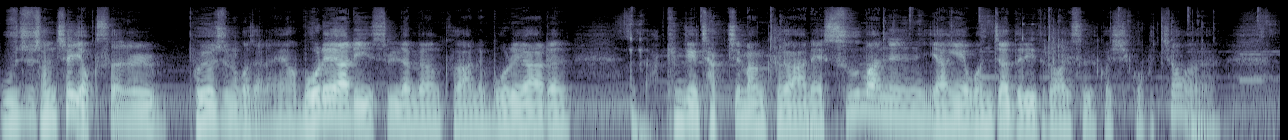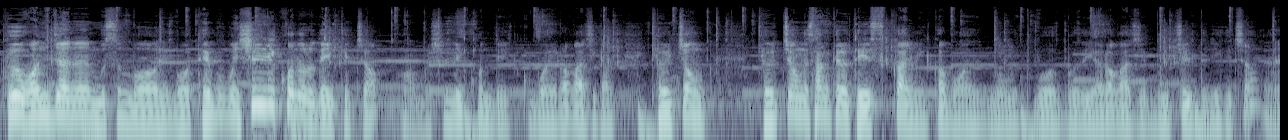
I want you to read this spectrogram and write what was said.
우주 전체 역사를 보여주는 거잖아요. 모래알이 있으려면 그 안에 모래알은 굉장히 작지만 그 안에 수많은 양의 원자들이 들어가 있을 것이고 그쵸? 그 원자는 무슨 뭐, 뭐 대부분 실리콘으로 돼 있겠죠. 어, 뭐 실리콘도 있고 뭐 여러 가지가 결정 결정 상태로 돼 있을 거 아닙니까? 뭐, 뭐, 뭐, 뭐 여러 가지 물질들이 그쵸? 네.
